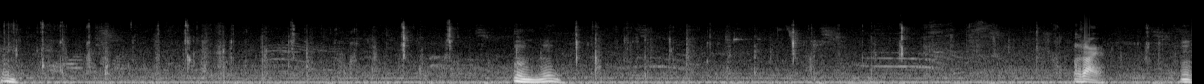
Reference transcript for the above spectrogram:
อืมอืมอร่อยอืม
